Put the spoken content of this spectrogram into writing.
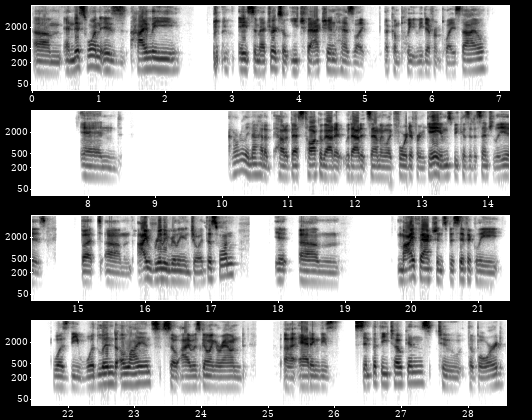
Um, and this one is highly asymmetric, so each faction has like a completely different play style. And I don't really know how to how to best talk about it without it sounding like four different games because it essentially is. But um, I really really enjoyed this one. It um, my faction specifically was the Woodland Alliance, so I was going around uh, adding these sympathy tokens to the board,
